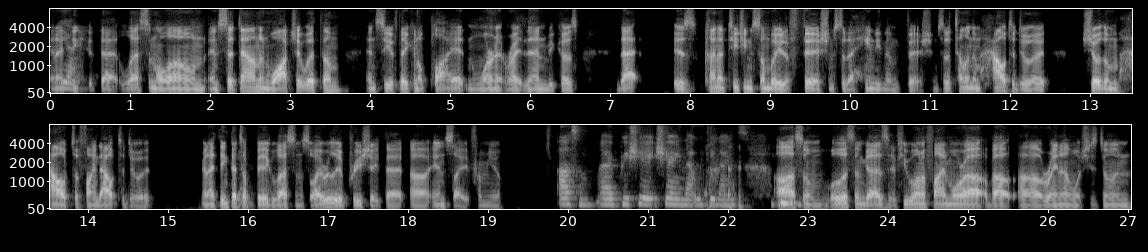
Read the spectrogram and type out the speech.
And I Yeah. think that that lesson alone and sit down and watch it with them and see if they can apply it and learn it right then because that is kind of teaching somebody to fish instead of handing them fish. Instead of telling them how to do it, show them how to find out to do it. And I think that's Yeah. a big lesson. So I really appreciate that uh, insight from you. awesome i appreciate sharing that with you guys Awesome. Well, listen, guys, if you want to find more out about uh, Raina and what she's doing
